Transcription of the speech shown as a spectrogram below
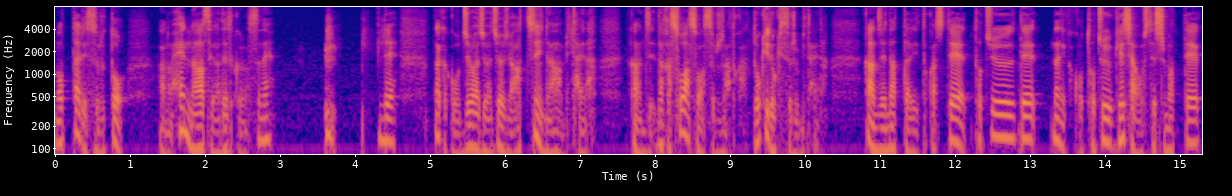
乗ったりするとあの変な汗が出てくるんですね。でなんかこうじわじわじわじわ暑いなみたいな感じ。なんかそわそわするなとかドキドキするみたいな感じになったりとかして途中で何かこう途中下車をしてしまって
